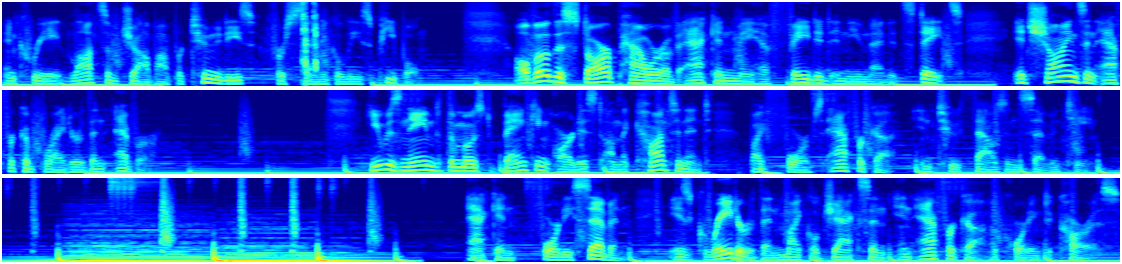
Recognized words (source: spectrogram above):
and create lots of job opportunities for Senegalese people. Although the star power of Akon may have faded in the United States, it shines in Africa brighter than ever. He was named the most banking artist on the continent by Forbes Africa in 2017. Akon, 47, is greater than Michael Jackson in Africa, according to Caras.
